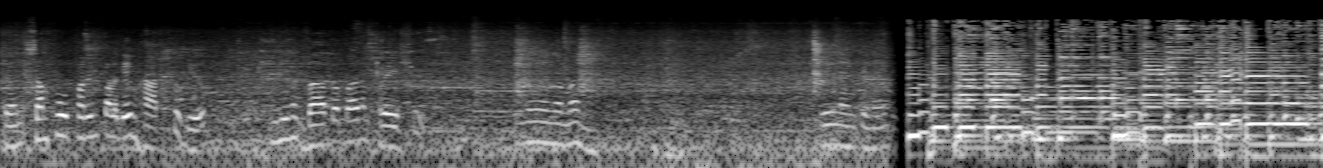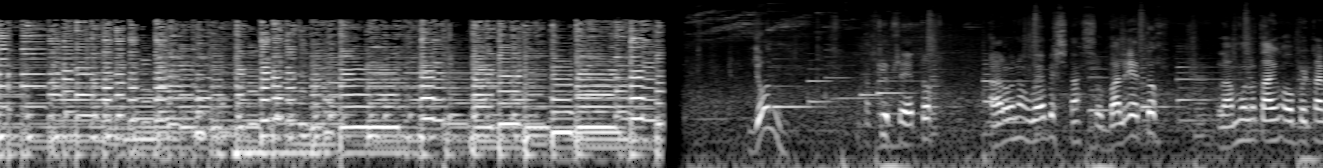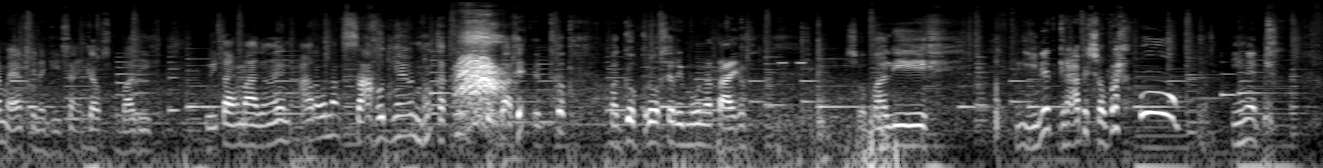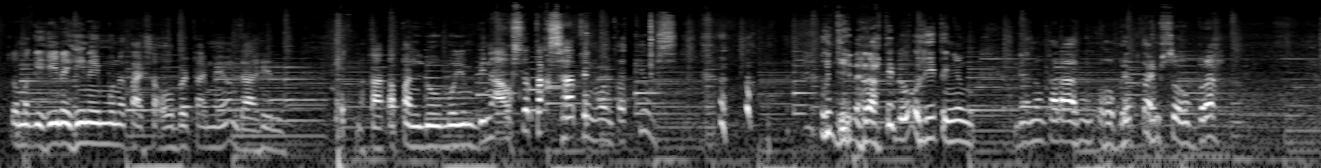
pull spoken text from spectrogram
Yan, sampu pa rin talaga yung hotdog yun. Hindi nagbababa ng presyo. eh. Ano yun naman? 3.99. John, Takip ito. Araw ng Webes na. So, bali ito. Wala muna tayong overtime. Ayan, sinagisang ikaw. So, bali, uwi tayo maga ngayon. Araw ng sahod ngayon, mga kakip. So, bali ito. Mag-grocery muna tayo. So, bali, ang init. Grabe, sobra. Woo! Init. So, maghihinay-hinay muna tayo sa overtime ngayon dahil nakakapanlumo yung binawas na tax sa atin, mga kakibs. Hindi na natin uulitin yung ganong karaming overtime sobra.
